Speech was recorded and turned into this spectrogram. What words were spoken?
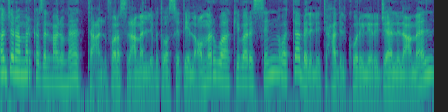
أجرى مركز المعلومات عن فرص العمل لمتوسطي العمر وكبار السن والتابع للاتحاد الكوري لرجال الأعمال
